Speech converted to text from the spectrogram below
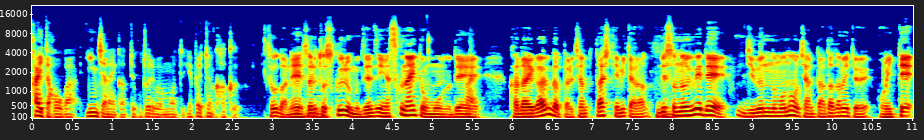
書いた方がいいんじゃないかっていうことでは、まあやっぱりとにかく書く。そうだね。それとスクールも全然安くないと思うので、はい課題があるんだったらちゃんと出してみたら、うんで、その上で自分のものをちゃんと温めておいて、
